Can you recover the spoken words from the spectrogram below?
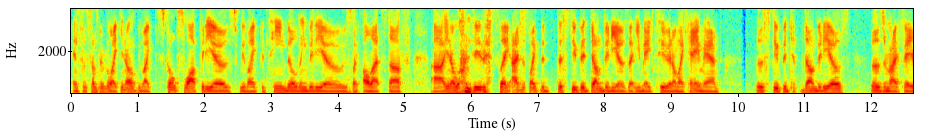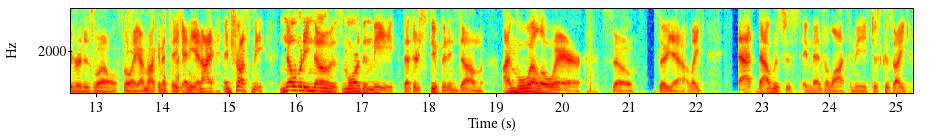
And so some people are like, you know, we like the sculpt swap videos, we like the team building videos, like all that stuff. Uh, you know, one dude is like, I just like the, the stupid dumb videos that you make too. And I'm like, hey man, those stupid t- dumb videos, those are my favorite as well. So like, I'm not gonna take any. And I and trust me, nobody knows more than me that they're stupid and dumb. I'm well aware. So so yeah, like that that was just it meant a lot to me. Just because like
